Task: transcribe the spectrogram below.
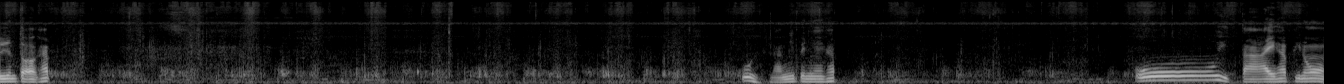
ดูกันต่อครับ อุ้ยหลังนี้เป็นไงครับ โอ้ย ตายครับพี่น้อง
